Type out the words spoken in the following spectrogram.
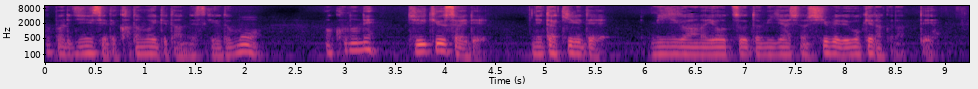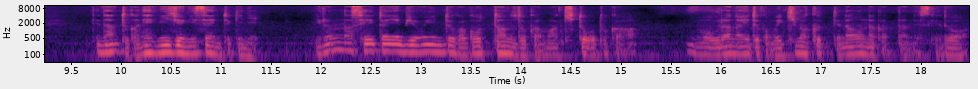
やっぱり人生で傾いてたんですけれども、まあ、このね19歳で寝たきりで右側の腰痛と右足のしびれで動けなくなってでなんとかね22歳の時にいろんな整体や病院とかゴッドハンドとか、まあ、祈祷とかもう占いとかも行きまくって治んなかったんですけど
